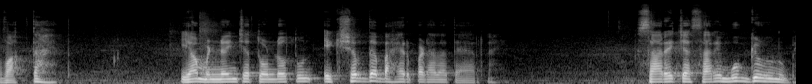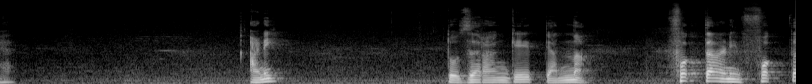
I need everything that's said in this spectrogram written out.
वागत आहेत या मंडळींच्या तोंडातून एक शब्द बाहेर पडायला तयार नाही. सारेच्या सारे मुग गिळून उभ्या आहेत. आणि तो जरांगे त्यांना. फक्त आणि फक्त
